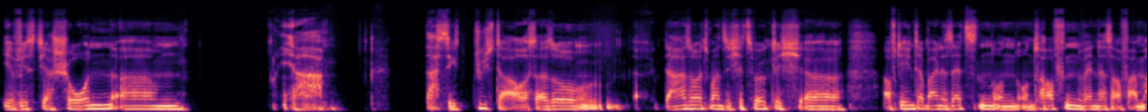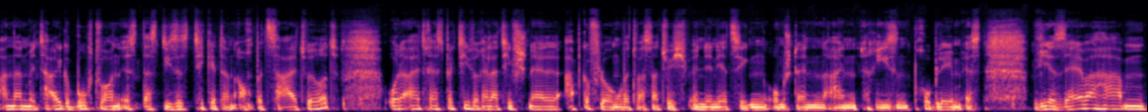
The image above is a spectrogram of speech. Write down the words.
ihr wisst ja schon, ähm, ja, das sieht düster aus. Also da sollte man sich jetzt wirklich äh, auf die Hinterbeine setzen und, und hoffen, wenn das auf einem anderen Metall gebucht worden ist, dass dieses Ticket dann auch bezahlt wird oder halt respektive relativ schnell abgeflogen wird, was natürlich in den jetzigen Umständen ein Riesenproblem ist. Wir selber haben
